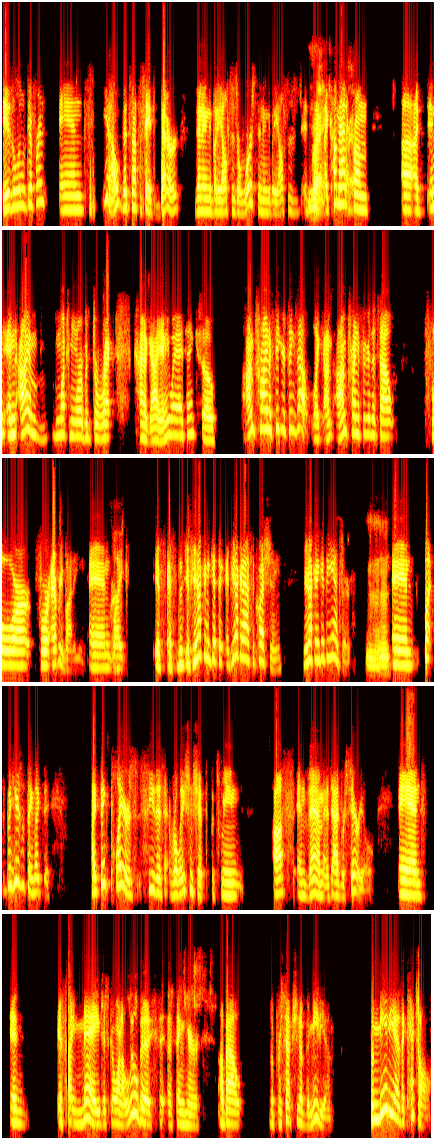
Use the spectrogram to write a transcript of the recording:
is a little different. And, you know, that's not to say it's better than anybody else's or worse than anybody else's. Right, I come at it from, uh, a, and, and I am much more of a direct kind of guy anyway, I think. So I'm trying to figure things out. Like I'm, I'm trying to figure this out for, for everybody. And like, if, if, if you're not going to get the, if you're not going to ask the question, you're not going to get the answer. Mhm. And but but here's the thing: like, I think players see this relationship between us and them as adversarial. And and if I may just go on a little bit of th- a thing here about the perception of the media. The media is a catch-all.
